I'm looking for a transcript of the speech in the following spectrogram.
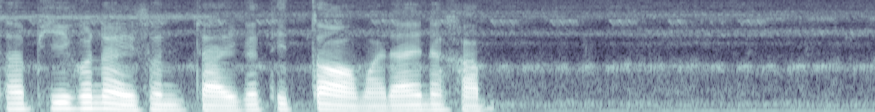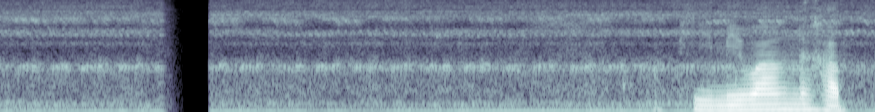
ถ้าพี่คนไหนสนใจก็ติดต่อมาได้นะครับพี่ไม่ว่างนะครับ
